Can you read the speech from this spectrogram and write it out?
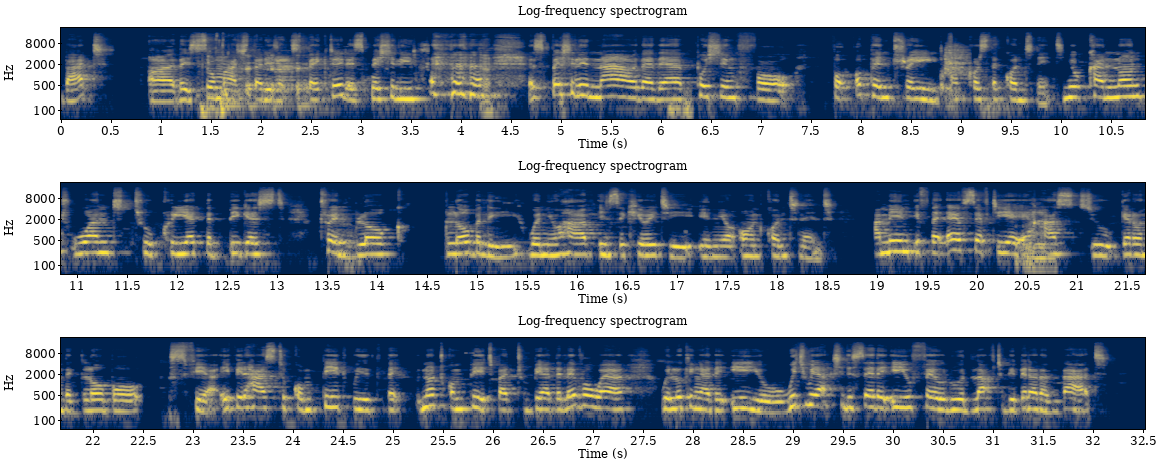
but uh, there's so much that is expected, especially especially now that they are pushing for for open trade across the continent. You cannot want to create the biggest trade bloc globally when you have insecurity in your own continent. I mean, if the AFCFTA has to get on the global sphere, if it has to compete with the, not compete, but to be at the level where we're looking at the EU, which we actually say the EU failed, we would love to be better than that,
